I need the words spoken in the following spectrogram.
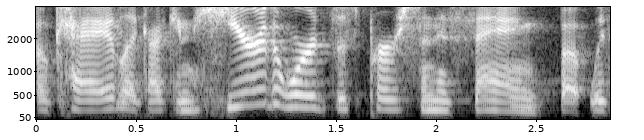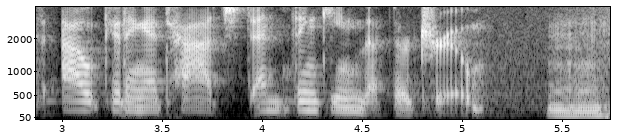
okay, like I can hear the words this person is saying, but without getting attached and thinking that they're true. Mm-hmm.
